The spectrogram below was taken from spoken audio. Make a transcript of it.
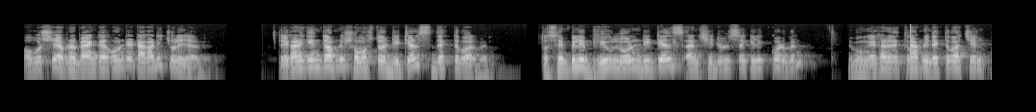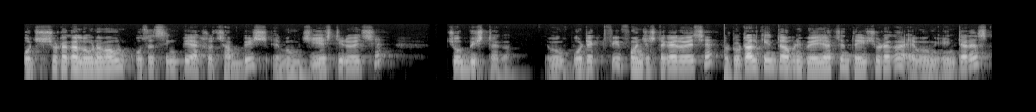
অবশ্যই আপনার ব্যাঙ্ক অ্যাকাউন্টে টাকাটি চলে যাবে। তো এখানে কিন্তু আপনি সমস্ত ডিটেলস দেখতে পারবেন। তো simply view loan details and শিডিউলসে ক্লিক করবেন এবং এখানে দেখতে, আপনি দেখতে পাচ্ছেন পঁচিশশো টাকা লোন অ্যামাউন্ট প্রসেসিং ফি একশো ছাব্বিশ এবং জিএসটি রয়েছে চব্বিশ টাকা। এবং প্রোটেক্ট ফি পঞ্চাশ টাকায় রয়েছে। তো টোটাল কিন্তু আপনি পেয়ে যাচ্ছেন তেইশশো টাকা এবং ইন্টারেস্ট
